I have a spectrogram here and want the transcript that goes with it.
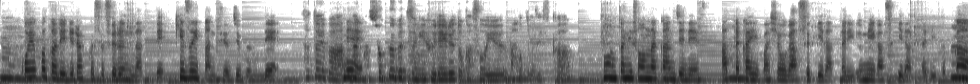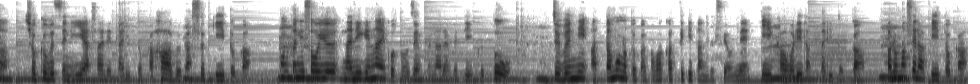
うん、こういうことでリラックスするんだって気づいたんですよ自分で。例えば植物に触れるとかそういうことですか？本当にそんな感じです。あったかい場所が好きだったり、海が好きだったりとか、うん、植物に癒されたりとかハーブが好きとか、本当にそういう何気ないことを全部並べていくと、自分に合ったものとかが分かってきたんですよね。いい香りだったりとか、アロマセラピーとか、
